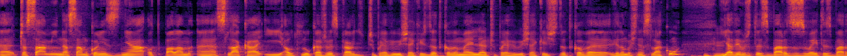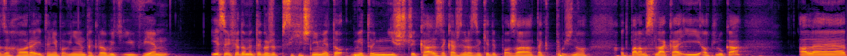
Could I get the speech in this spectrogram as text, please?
E, Czasami na sam koniec dnia odpalam e, Slacka i Outlooka, żeby sprawdzić, czy pojawiły się jakieś dodatkowe maile, czy pojawiły się jakieś dodatkowe wiadomości na Slacku. I Ja wiem, że to jest bardzo złe i to jest bardzo chore i to nie powinienem tak robić i wiem, jestem świadomy tego, że psychicznie mnie to, mnie to niszczy ka- za każdym razem, kiedy poza tak późno odpalam Slacka i Outlooka, ale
